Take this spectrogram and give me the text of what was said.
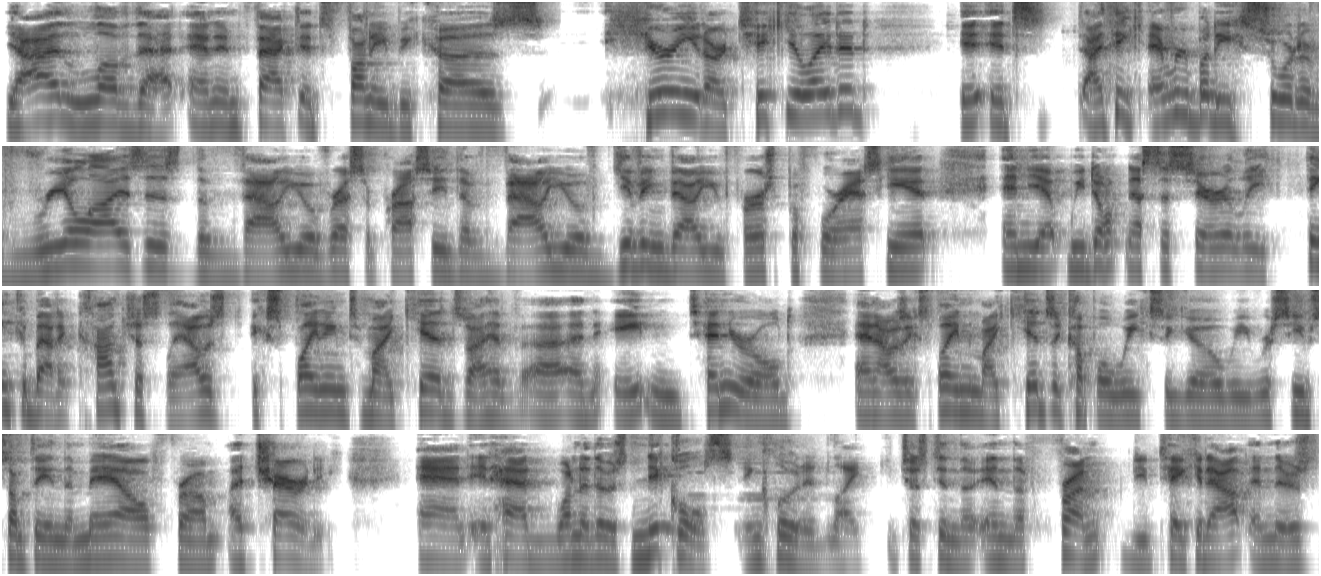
Yeah, I love that. And in fact, it's funny because hearing it articulated, it's i think everybody sort of realizes the value of reciprocity the value of giving value first before asking it. And yet we don't necessarily think about it consciously. I was explaining to my kids i have uh, an 8 and 10 year old and i was explaining to my kids a couple weeks ago we received something in the mail from a charity. And it had one of those nickels included like just in the in the front you take it out and there's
